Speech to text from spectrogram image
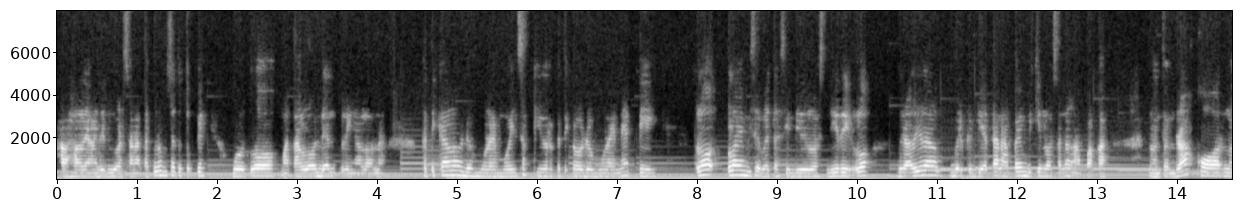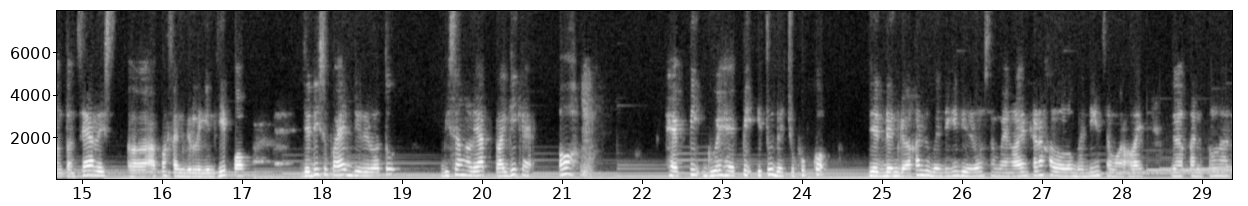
hal-hal yang ada di luar sana tapi lo bisa tutupin mulut lo mata lo dan telinga lo nah ketika lo udah mulai mau insecure ketika lo udah mulai netting lo lo yang bisa batasin diri lo sendiri lo beralihlah berkegiatan apa yang bikin lo senang apakah nonton drakor nonton series uh, apa fangirlingin hip hop jadi supaya diri lo tuh bisa ngelihat lagi kayak oh happy gue happy itu udah cukup kok. Dan gak akan ngebandingin diri lo sama yang lain. Karena kalau lo bandingin sama orang lain gak akan kelar.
